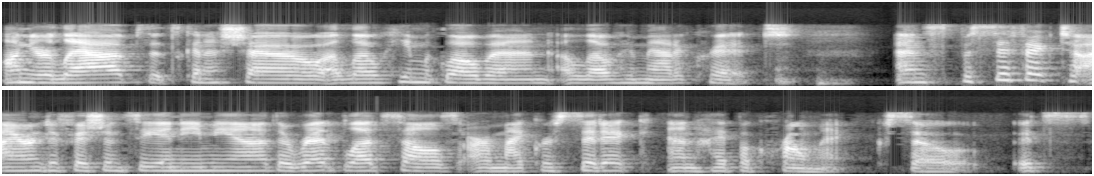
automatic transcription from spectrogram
on your labs, it's going to show a low hemoglobin, a low hematocrit, and specific to iron deficiency anemia, the red blood cells are microcytic and hypochromic. So it's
